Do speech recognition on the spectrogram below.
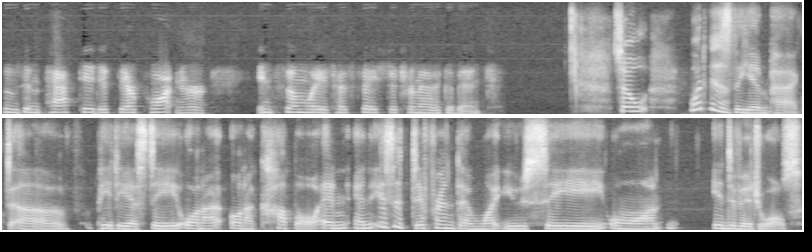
who's impacted if their partner in some ways has faced a traumatic event. So, what is the impact of PTSD on a on a couple, and and is it different than what you see on individuals?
